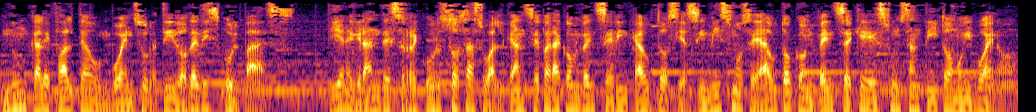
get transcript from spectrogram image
Nunca le falta un buen surtido de disculpas. Tiene grandes recursos a su alcance para convencer incautos y asimismo se autoconvence que es un santito muy bueno.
